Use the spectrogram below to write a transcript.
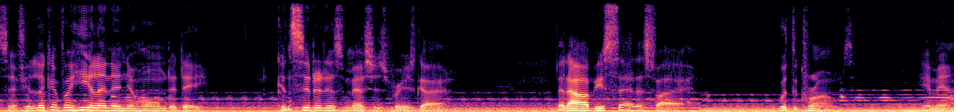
So if you're looking for healing in your home today, consider this message, praise God, that I'll be satisfied with the crumbs. Amen.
